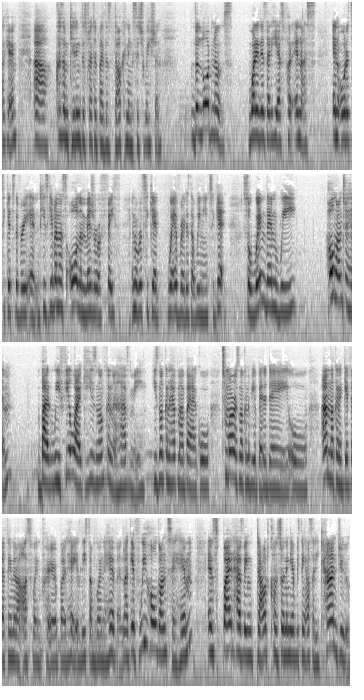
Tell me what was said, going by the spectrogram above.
okay? Because uh, i'm getting distracted by this darkening situation. The lord knows what it is that he has put in us in order to get to the very end. He's given us all a measure of faith in order to get wherever it is that we need to get. So when then we hold on to him but we feel like he's not gonna have me. He's not gonna have my back or tomorrow's not gonna be a better day or i'm not gonna get that thing that i asked for in prayer but hey at least i'm going to heaven. Like if we hold on to him in spite having doubt concerning everything else that he can do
